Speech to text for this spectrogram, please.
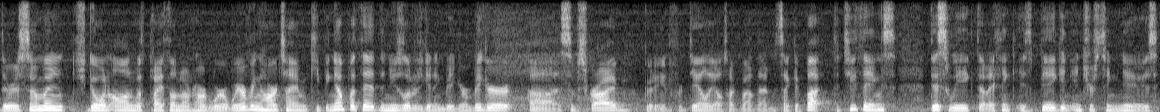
There is so much going on with Python on hardware. We're having a hard time keeping up with it. The newsletter is getting bigger and bigger. Uh, subscribe. Go to Adafruit Daily. I'll talk about that in a second. But the two things this week that I think is big and interesting news.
